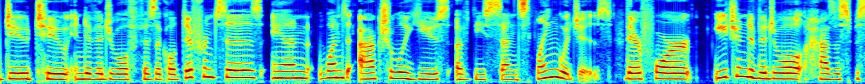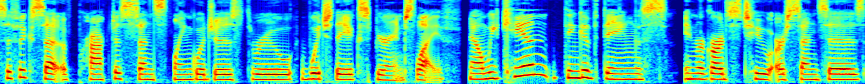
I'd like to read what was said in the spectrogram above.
due to individual physical differences and one's actual use of these sense languages. Therefore, each individual has a specific set of practice sense languages through which they experience life. Now, we can think of things in regards to our senses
